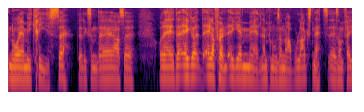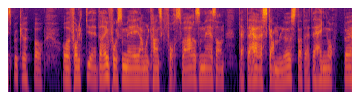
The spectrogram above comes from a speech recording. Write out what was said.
nå er vi i krise. Det er liksom det, altså Og det, det, jeg, jeg, følt, jeg er medlem på noen sånn nabolagsnett, eh, sånn Facebook-grupper. Og folk, det er jo folk som er i det amerikanske forsvaret som er sånn Dette her er skamløst, at dette henger oppe.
